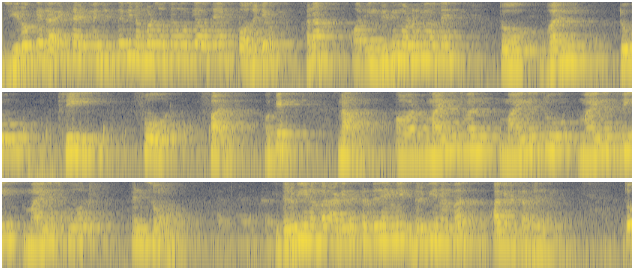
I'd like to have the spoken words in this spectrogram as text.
ज़ीरो के राइट साइड में जितने भी नंबर्स होते हैं, वो क्या होते हैं? पॉजिटिव है ना? और इंक्रीजिंग ऑर्डर में होते हैं। तो one two three four five okay now और minus one minus two minus three minus four and so on इधर भी ये नंबर आगे तक चलते जाएँगे, इधर भी ये नंबर आगे तक चलते जाएँगे। तो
